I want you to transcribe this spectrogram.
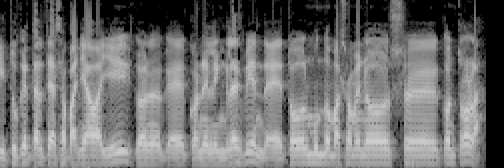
¿Y tú qué tal te has apañado allí con, eh, el inglés bien? ¿Todo el mundo más o menos eh, controla?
